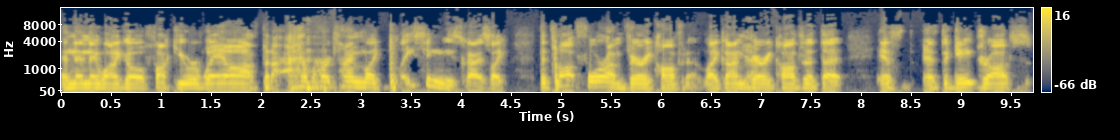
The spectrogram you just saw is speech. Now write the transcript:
And then they want to go, fuck, you were way off. But I I have a hard time like placing these guys. Like the top four, I'm very confident. Like I'm Yeah. very confident that if if the gate drops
